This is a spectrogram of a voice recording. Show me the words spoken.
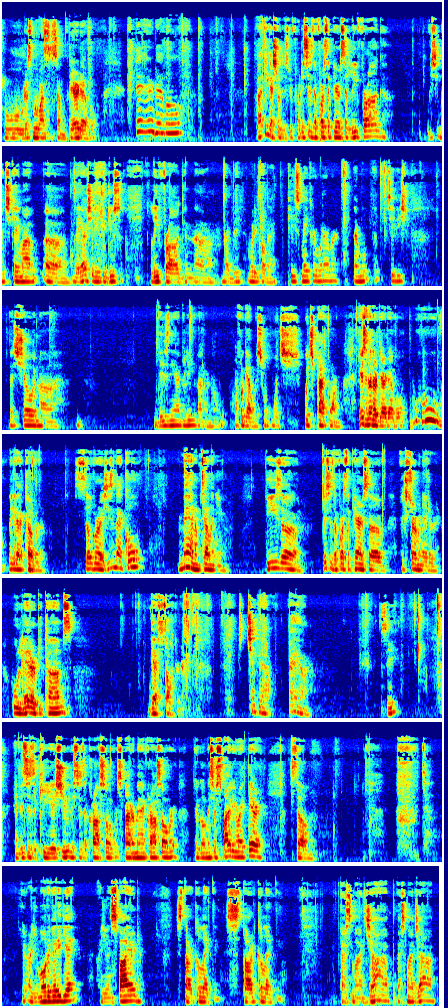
Ooh, let's move on to some Daredevil. Daredevil. I think I showed this before. This is the first appearance of Leapfrog, which, which came out. Uh, they actually introduced Leapfrog and uh, what do you call that? Peacemaker, whatever. That, that TV sh that show in uh, Disney, I believe. I don't know. I forgot which which which platform. Here's another Daredevil. Woohoo! Look at that cover. Silver Age. Isn't that cool? Man, I'm telling you. These uh this is the first appearance of Exterminator, who later becomes Deathstalker. Check it out. Bam. See? And this is a key issue. This is a crossover, Spider-Man crossover. There go Mr. Spidey right there. So are you motivated yet? Are you inspired? Start collecting. Start collecting. That's my job. That's my job.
